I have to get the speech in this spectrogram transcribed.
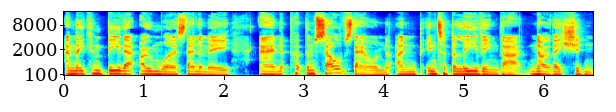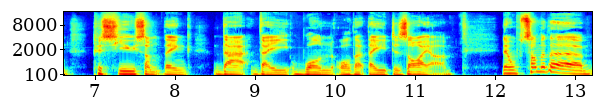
and they can be their own worst enemy and put themselves down and into believing that no, they shouldn't pursue something that they want or that they desire. Now, some of the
